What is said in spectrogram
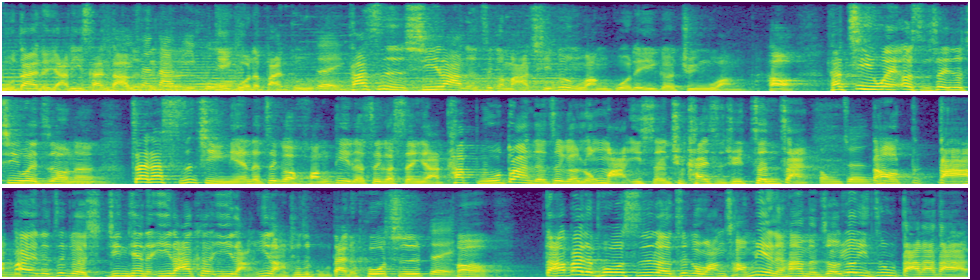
古代的亚历山大的这个帝国。的版图，对，他是希腊的这个马其顿王国的一个君王。好，他继位二十岁就继位之后呢，在他十几年的这个皇帝的这个生涯，他不断的这个戎马一生去开始去征战，东征，然后打败了这个今天的伊拉克、伊朗，伊朗就是古代的波斯，对，哦，打败了波斯了这个王朝，灭了他们之后，又一路打打打，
